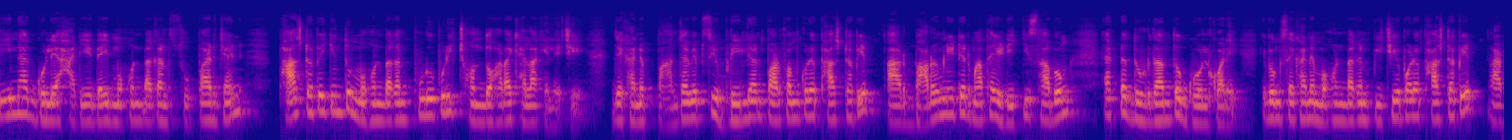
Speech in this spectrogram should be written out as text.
তিন এক গোলে হারিয়ে দেয় মোহনবাগান সুপার জায়ান্ট। ফার্স্ট হাফে কিন্তু মোহনবাগান পুরোপুরি ছন্দহারা খেলা খেলেছে, যেখানে পাঞ্জাব এফসি ব্রিলিয়ান্ট পারফর্ম করে ফার্স্ট হাফে আর বারো মিনিটের মাথায় রিকি সাবং একটা দুর্দান্ত গোল করে এবং সেখানে মোহনবাগান পিছিয়ে পড়ে ফার্স্ট হাফে আর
